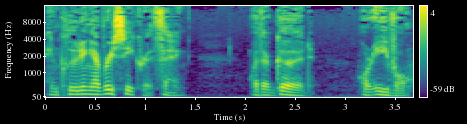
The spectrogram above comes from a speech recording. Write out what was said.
including every secret thing, whether good or evil.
